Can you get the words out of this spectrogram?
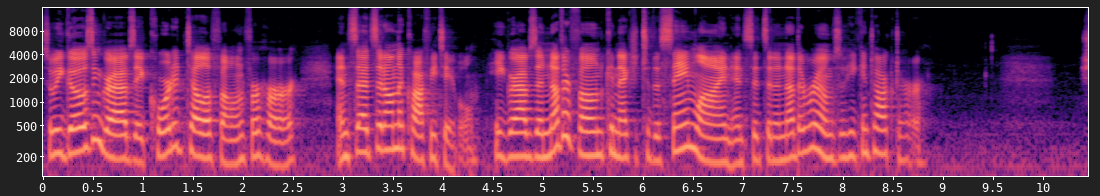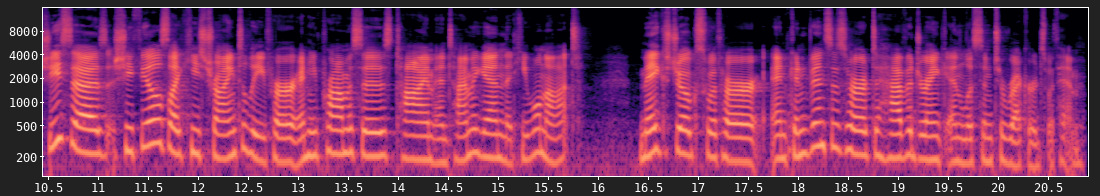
So he goes and grabs a corded telephone for her and sets it on the coffee table. He grabs another phone connected to the same line and sits in another room so he can talk to her. She says she feels like he's trying to leave her, and he promises time and time again that he will not, makes jokes with her, and convinces her to have a drink and listen to records with him.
